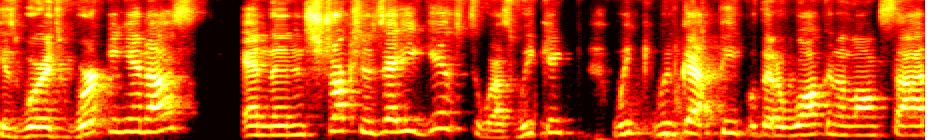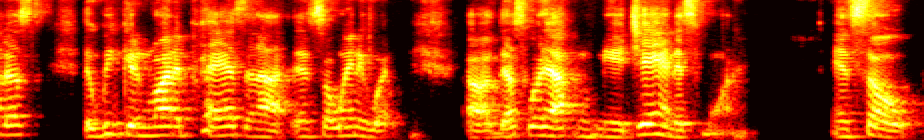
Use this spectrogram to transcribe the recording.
his words working in us and the instructions that he gives to us. We can we we've got people that are walking alongside us that we can run it past. And I, and so anyway, uh, that's what happened with me and Jan this morning. And so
